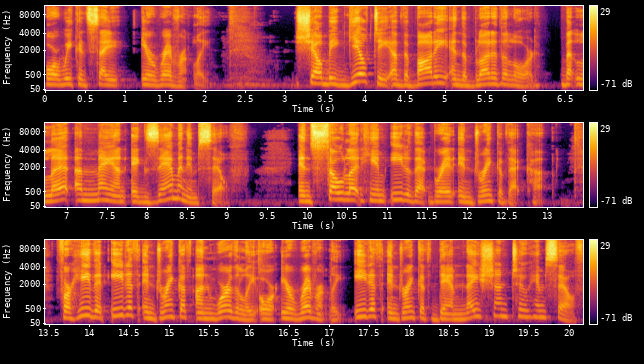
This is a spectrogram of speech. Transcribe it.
or we could say irreverently, shall be guilty of the body and the blood of the Lord. But let a man examine himself, and so let him eat of that bread and drink of that cup. For he that eateth and drinketh unworthily or irreverently eateth and drinketh damnation to himself,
